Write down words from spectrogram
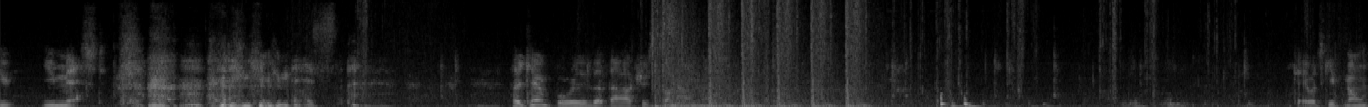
You you missed. you missed. I can't believe that that actually somehow missed. Okay, let's keep going.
